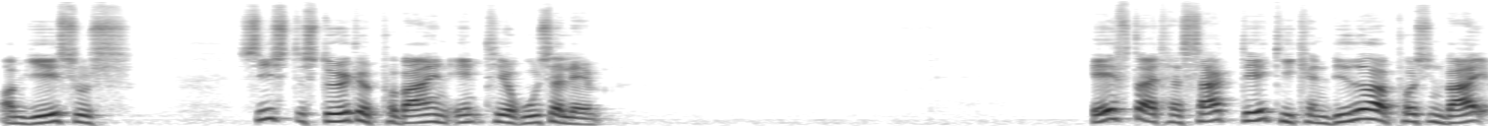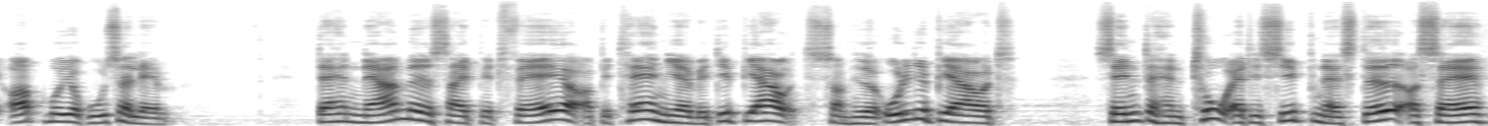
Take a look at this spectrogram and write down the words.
om Jesus sidste stykke på vejen ind til Jerusalem. Efter at have sagt det, gik han videre på sin vej op mod Jerusalem. Da han nærmede sig Betfage og Betania ved det bjerg, som hedder Oliebjerget, sendte han to af disciplene afsted og sagde,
